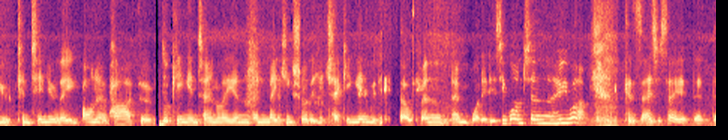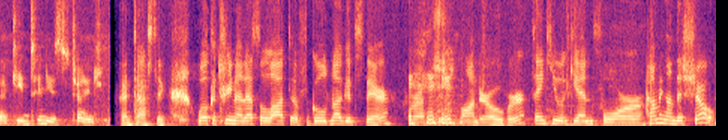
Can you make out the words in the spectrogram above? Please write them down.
You're continually on a path of looking internally and, and making sure that you're checking in with yourself and, and what it is you want and who you are. Because as you say, that, that continues to change. Fantastic. Well, Katrina, that's a lot of gold nuggets there for us to ponder over. Thank you again for coming on this show.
